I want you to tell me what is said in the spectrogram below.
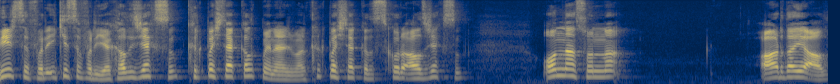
1-0, 2-0 yakalayacaksın. 45 dakikalık bir var. 45 dakikada skoru alacaksın. Ondan sonra Arda'yı al.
